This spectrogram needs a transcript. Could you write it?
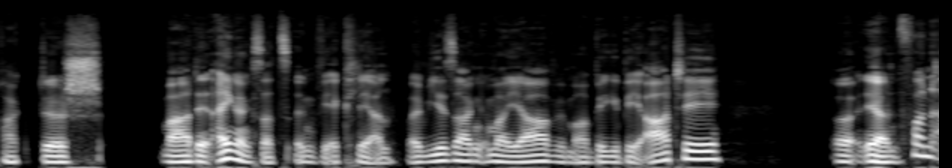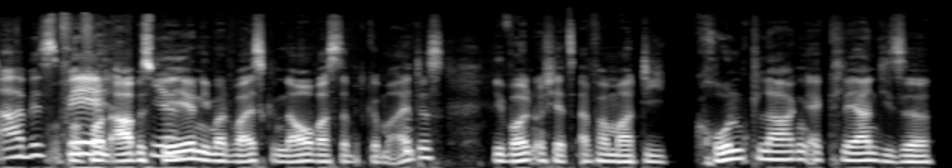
praktisch mal den Eingangssatz irgendwie erklären. Weil wir sagen immer, ja, wir machen BGB AT. Äh, ja, von A bis B. Von, von A bis B. Ja. Niemand weiß genau, was damit gemeint ist. Wir wollten euch jetzt einfach mal die Grundlagen erklären, diese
